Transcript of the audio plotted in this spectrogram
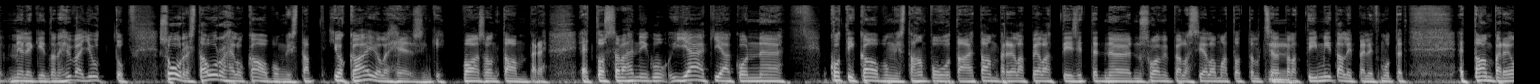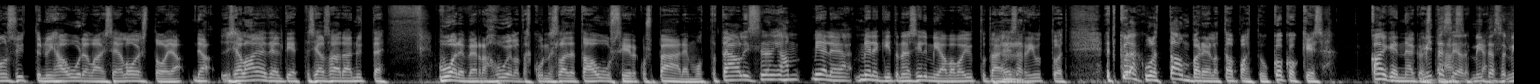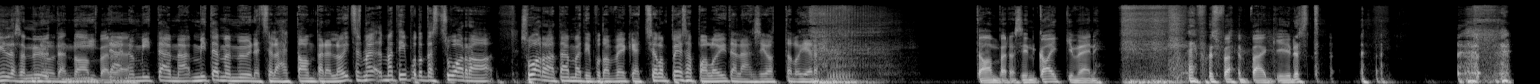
mielenkiintoinen hyvä juttu suuresta urheilukaupungista, joka ei ole Helsinki, vaan se on Tampere. Että tuossa vähän niin kuin jääkiekon ö, kotikaupungistahan puhutaan, että Tampereella pelattiin sitten, ö, no Suomi pelasi siellä omat ottelut, siellä mm. pelattiin mitalipelit, mutta et, et Tampere on syttynyt ihan uudenlaiseen loistoon ja, ja siellä ajateltiin, että siellä saadaan nyt vuoden verran huilata, kunnes laitetaan uusi sirkus päälle, mutta tämä oli ihan miele- mielenkiintoinen silmiä avaava juttu, tämä Hesarin juttu, että et kyllä kuule Tampereella tapahtuu koko kesä. Kaiken näköistä Mitä siellä- mitä sä- millä sä myyt tän Tampereen? Mitä, no mitä mä, mitä mä myyn, että sä lähdet Tampereelle? No itse asiassa mä, mä tiputan tästä suoraan, suoraan tämä tiputan veke, että siellä on pesäpallo itälänsiottelu, Jere. Tampere, siinä kaikki meni. Ei voisi vähempää kiinnostaa.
